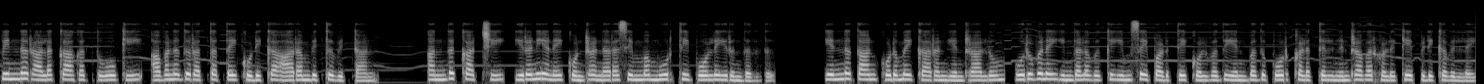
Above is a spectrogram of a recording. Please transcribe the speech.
பின்னர் அலக்காகத் துவக்கி அவனது இரத்தத்தை குடிக்க ஆரம்பித்து விட்டான். அந்த காட்சி இரணியனை கொன்ற நரசிம்ம மூர்த்தி போல இருந்தது. என்ன தான் கொடுமைக்காரன் என்றாலும் ஒருவனை இந்தளவுக்கு இம்சைப்படுத்திக் கொள்வது என்பது போர்க்களத்தில் நின்றவர்களுக்கே பிடிக்கவில்லை.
